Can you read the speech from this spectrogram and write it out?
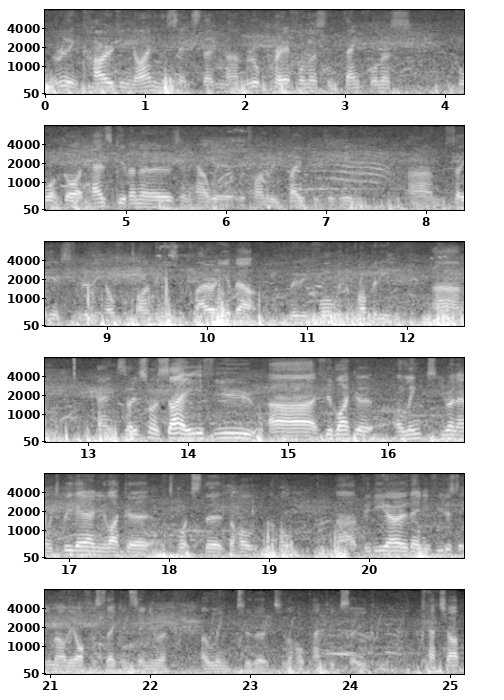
really encouraging night in the sense that um, real prayerfulness and thankfulness for what God has given us and how we're, we're trying to be faithful to Him um, so yeah, it's a really helpful time to get some clarity about moving forward with the property. Um, and so I just want to say, if you uh, if you'd like a, a, link, to, you weren't able to be there, and you like a, to watch the, the whole the whole uh, video, then if you just email the office, they can send you a, a, link to the to the whole package, so you can catch up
